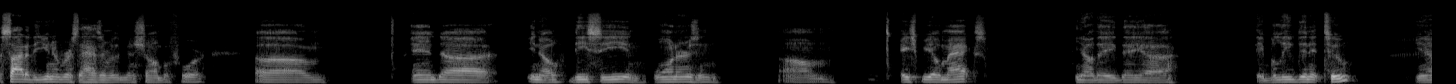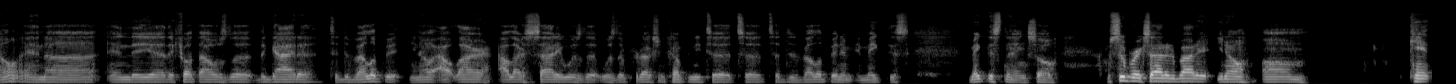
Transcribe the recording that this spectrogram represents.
a side of the universe that hasn't really been shown before, um, and uh, you know DC and Warner's and um, HBO Max, you know they they uh, they believed in it too you know, and uh, and they uh, they felt I was the the guy to to develop it. You know, Outlier Outlier Society was the was the production company to to to develop it and, and make this make this thing. So I'm super excited about it. You know, um, can't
